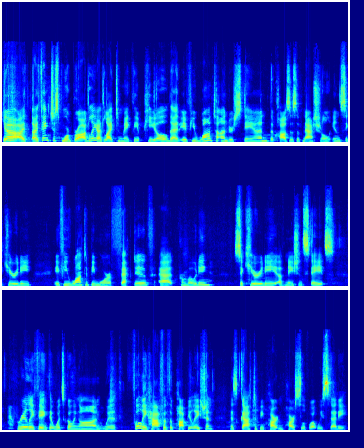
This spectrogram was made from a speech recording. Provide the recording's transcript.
Yeah, I, I, think just more broadly, I'd like to make the appeal that if you want to understand the causes of national insecurity, if you want to be more effective at promoting security of nation states, I really think that what's going on with fully half of the population has got to be part and parcel of what we study.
